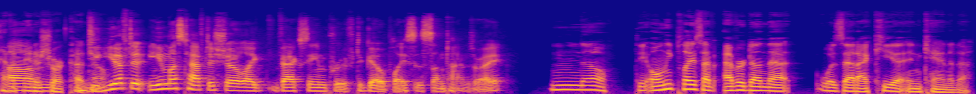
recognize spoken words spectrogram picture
Haven't made Um, a shortcut. do- no. You have to. You must have to show like vaccine proof to go places sometimes, right? no, the only place I've ever done that was at IKEA in Canada,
